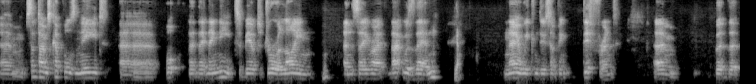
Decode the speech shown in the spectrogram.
um, sometimes couples need uh, or they, they need to be able to draw a line mm. and say right that was then yeah now we can do something different um, but that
